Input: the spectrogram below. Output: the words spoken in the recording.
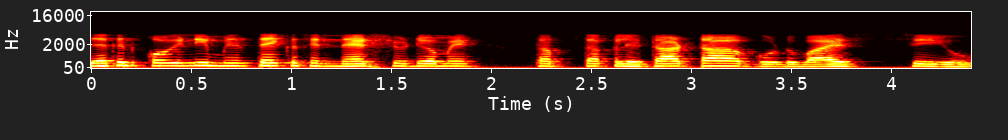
लेकिन कोई नहीं, मिलते किसी नेक्स्ट वीडियो में। तब तक लिटाटा गुड बाय सी यू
